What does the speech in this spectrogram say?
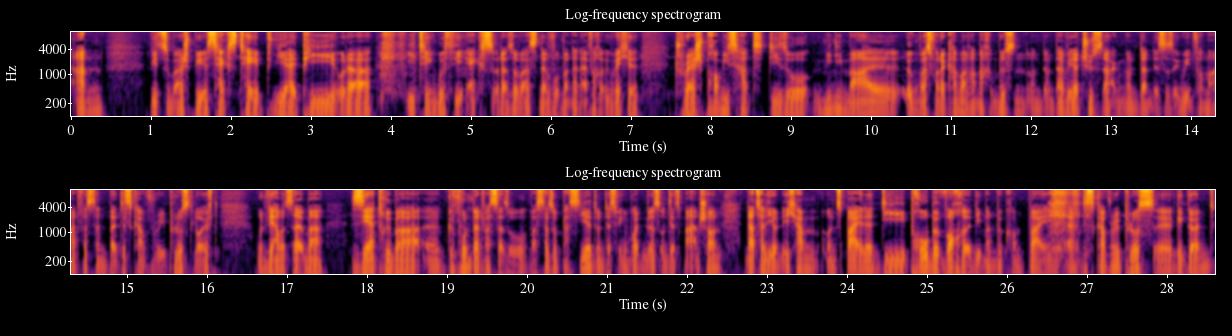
an wie zum Beispiel Sextape VIP oder Eating with the Ex oder sowas, ne, wo man dann einfach irgendwelche Trash-Promis hat, die so minimal irgendwas vor der Kamera machen müssen und, und dann wieder Tschüss sagen und dann ist es irgendwie ein Format, was dann bei Discovery Plus läuft und wir haben uns da immer sehr drüber äh, gewundert, was da so, was da so passiert und deswegen wollten wir es uns jetzt mal anschauen. Natalie und ich haben uns beide die Probewoche, die man bekommt bei äh, Discovery Plus, äh, gegönnt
